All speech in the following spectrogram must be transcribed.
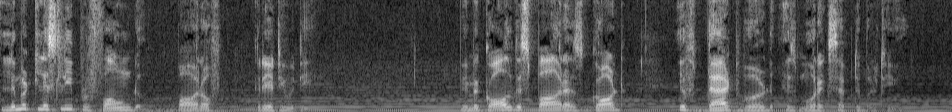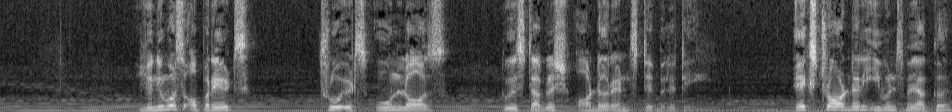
limitlessly profound power of creativity. We may call this power as God if that word is more acceptable to you. Universe operates through its own laws to establish order and stability. Extraordinary events may occur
